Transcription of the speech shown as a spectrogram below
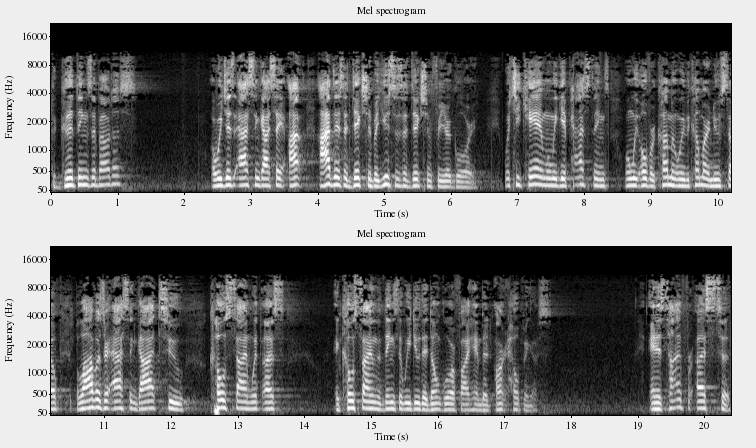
the good things about us? Or we just asking God, say, I, I have this addiction, but use this addiction for your glory. Which he can when we get past things, when we overcome it, when we become our new self. But a lot of us are asking God to co-sign with us and co-sign the things that we do that don't glorify him, that aren't helping us. And it's time for us to,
